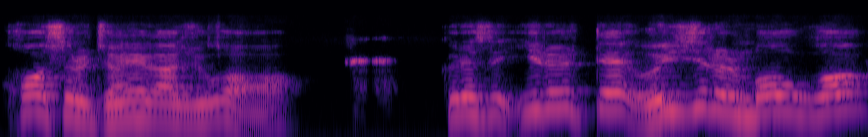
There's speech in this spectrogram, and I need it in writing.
코스를 정해가지고 그래서 이럴 때 의지를 모으고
